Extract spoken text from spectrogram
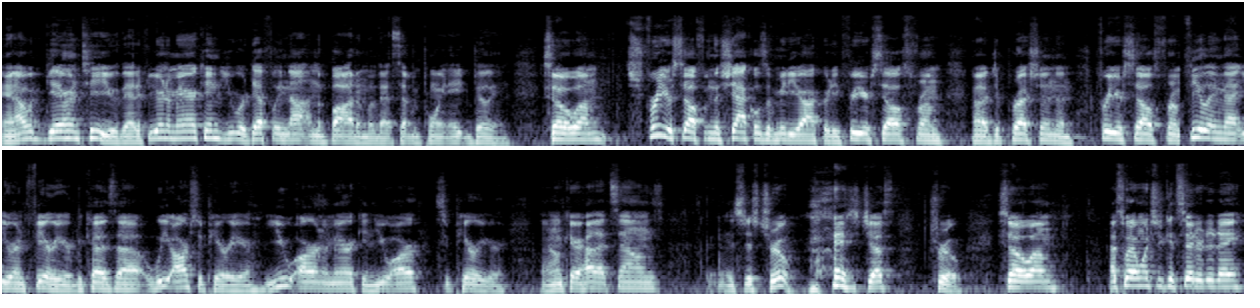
and I would guarantee you that if you're an American, you are definitely not on the bottom of that 7.8 billion. So um, free yourself from the shackles of mediocrity, free yourself from uh, depression, and free yourself from feeling that you're inferior because uh, we are superior. You are an American, you are superior. I don't care how that sounds, it's just true. it's just true. So um, that's what I want you to consider today.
